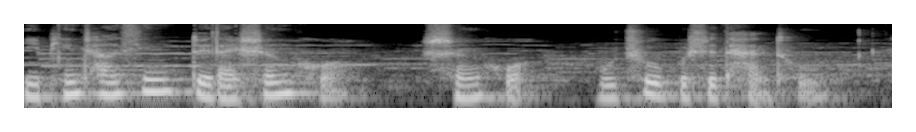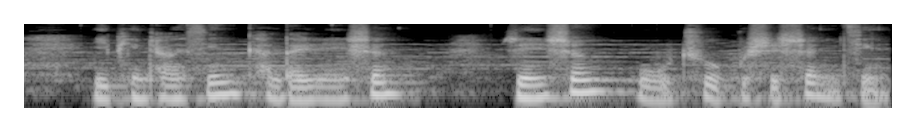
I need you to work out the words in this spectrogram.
以平常心对待生活，生活无处不是坦途；以平常心看待人生，人生无处不是胜境。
